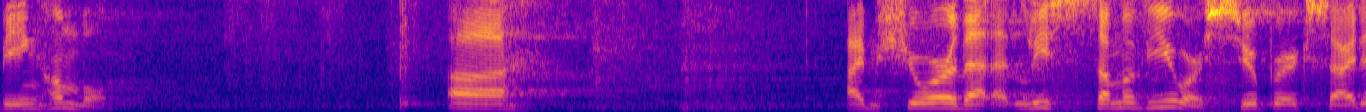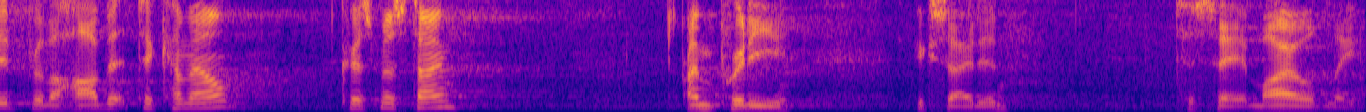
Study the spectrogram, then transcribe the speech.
being humble. Uh, I'm sure that at least some of you are super excited for The Hobbit to come out Christmas time. I'm pretty excited, to say it mildly.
